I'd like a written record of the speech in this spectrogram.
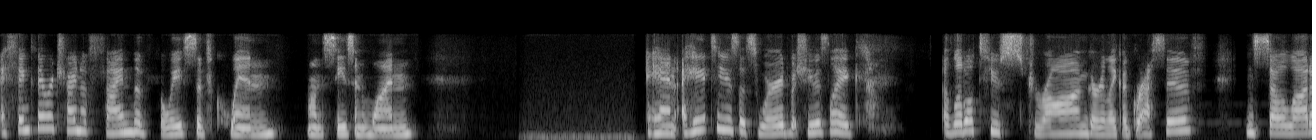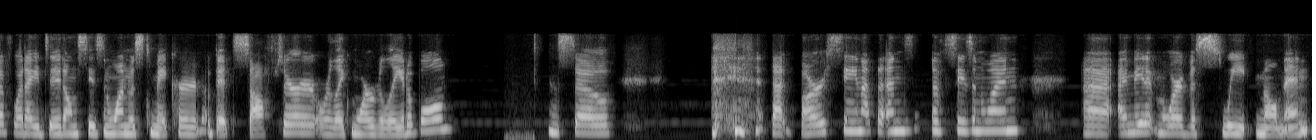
I think they were trying to find the voice of Quinn on season one. And I hate to use this word, but she was like a little too strong or like aggressive. And so a lot of what I did on season one was to make her a bit softer or like more relatable. And so that bar scene at the end of season one, uh, I made it more of a sweet moment.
